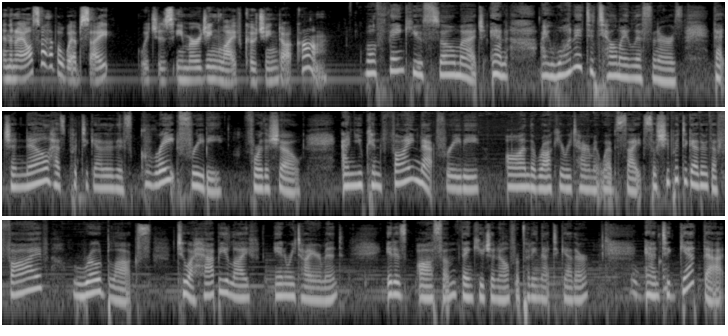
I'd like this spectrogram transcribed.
And then I also have a website, which is emerginglifecoaching.com. Well, thank you so much. And I wanted to tell my listeners that Janelle has put together this great freebie for the show. And you can find that freebie on the Rock Your Retirement website. So she put together the five roadblocks to a happy life in retirement. It is awesome. Thank you, Janelle, for putting that together. And to get that,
